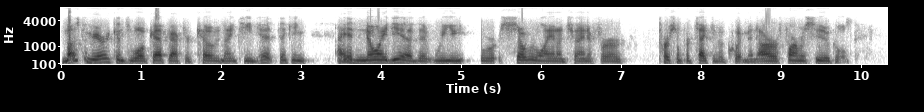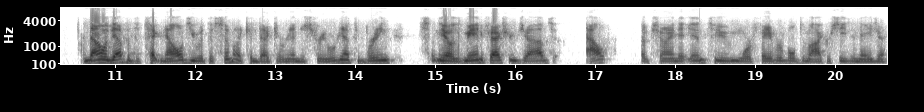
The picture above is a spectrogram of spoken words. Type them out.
Most Americans woke up after COVID-19 hit thinking, I had no idea that we were so reliant on China for personal protective equipment, our pharmaceuticals. Not only that, but the technology with the semiconductor industry. We're going to have to bring you know manufacturing jobs out of China into more favorable democracies in Asia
